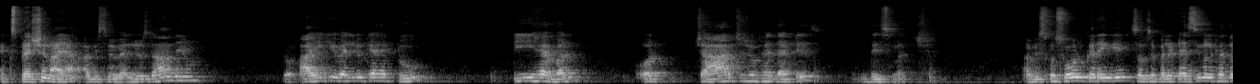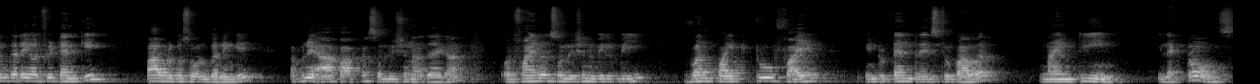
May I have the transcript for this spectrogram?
एक्सप्रेशन आया, अब इसमें वैल्यूज़ डाल दें तो आई की वैल्यू क्या है? टू टी है वन और चार्ज जो है दैट इज़ दिस मच अब इसको सोल्व करेंगे, सबसे पहले डेसिमल खत्म करेंगे और फिर टेन की पावर को सोल्व करेंगे। अपने आप आपका सॉल्यूशन आ जाएगा और final solution will be 1.25 into ten raise to power 19 electrons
